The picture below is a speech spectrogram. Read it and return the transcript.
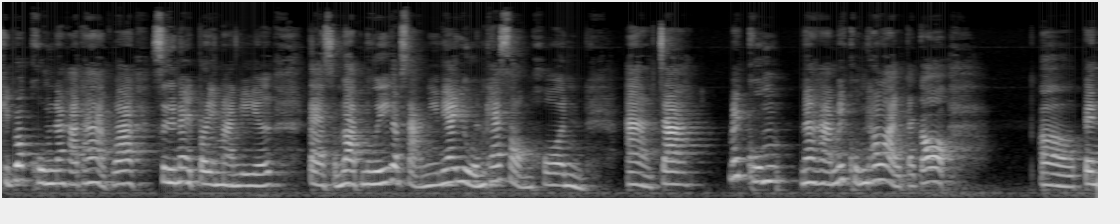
คิดว่าคุ้มนะคะ ถ้าหากว่าซื้อในปริมาณเยอะๆ แต่สำหรับนุ้ยกับสามีเนี่ยอยู่กันแค่สองคน อาจจะไม่คุ้มนะคะ ไม่คุ้มเท่าไหร่แต่ก็ เป็น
